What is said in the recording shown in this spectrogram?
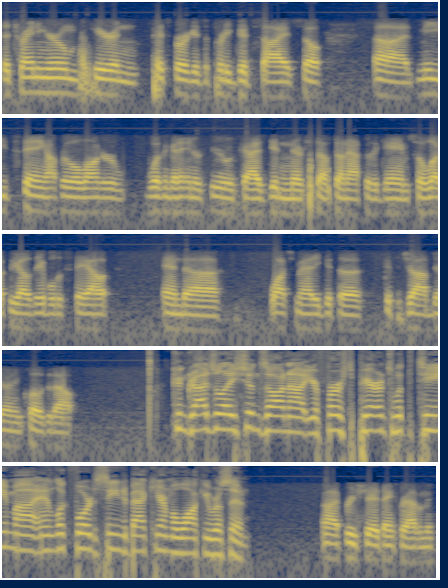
the training room here in Pittsburgh is a pretty good size, so uh, me staying out for a little longer wasn't going to interfere with guys getting their stuff done after the game. So luckily, I was able to stay out and uh, watch Maddie get the get the job done and close it out congratulations on uh, your first appearance with the team, uh, and look forward to seeing you back here in Milwaukee real soon. I appreciate it. Thanks for having me.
